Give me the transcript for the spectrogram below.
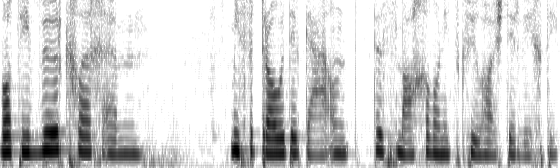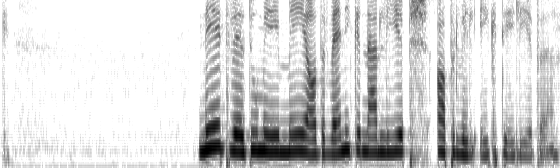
will ich wirklich ähm, mein Vertrauen dir geben und das machen, was ich das Gefühl habe, ist dir wichtig. Nicht, weil du mich mehr oder weniger liebst, aber weil ich dich liebe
